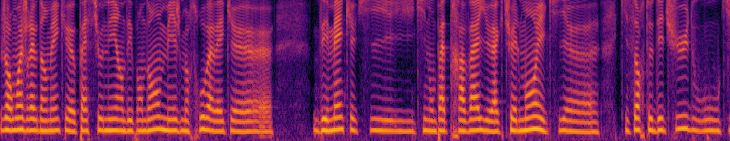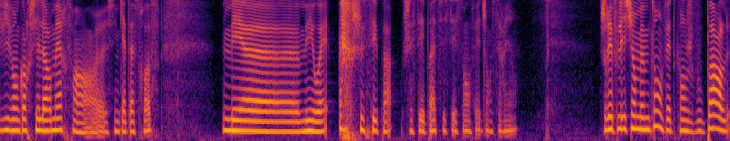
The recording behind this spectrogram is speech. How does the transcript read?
genre, moi, je rêve d'un mec euh, passionné, indépendant, mais je me retrouve avec des mecs qui, qui n'ont pas de travail actuellement et qui, euh, qui sortent d'études ou qui vivent encore chez leur mère. Enfin, euh, c'est une catastrophe. Mais, euh, mais ouais, je sais pas. Je sais pas si c'est ça en fait, j'en sais rien. Je réfléchis en même temps en fait quand je vous parle.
